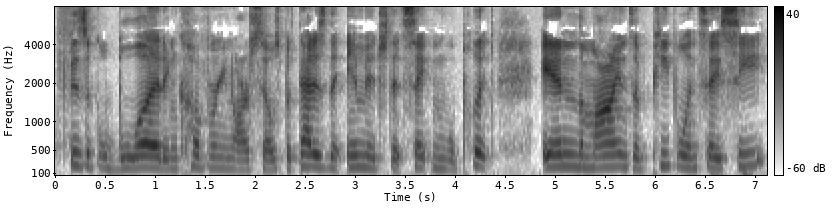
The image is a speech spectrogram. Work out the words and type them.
physical blood and covering ourselves, but that is the image that Satan will put in the minds of people and say, see,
